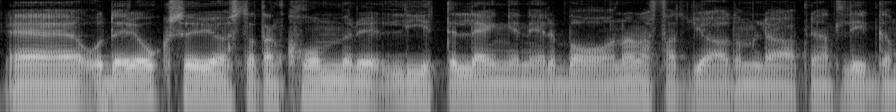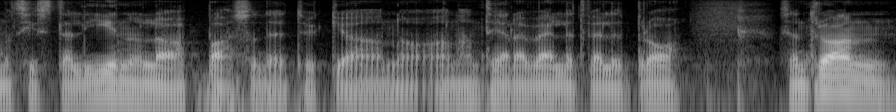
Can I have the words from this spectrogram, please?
Eh, och det är också just att han kommer lite längre ner i banan för att göra de löpningarna, att ligga mot sista linjen och löpa. Så det tycker jag han, han hanterar väldigt, väldigt bra. Sen tror jag han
